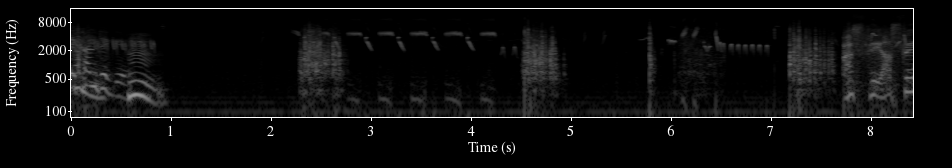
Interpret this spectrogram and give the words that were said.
এখান। থেকে। হুম। আস্তে আস্তে।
